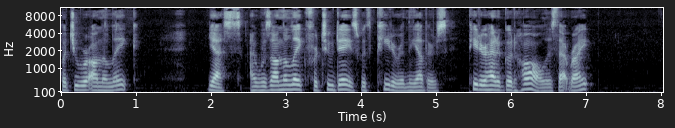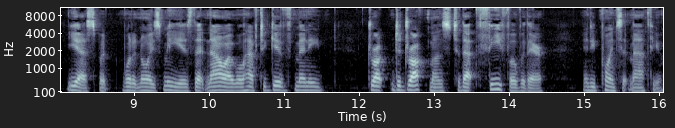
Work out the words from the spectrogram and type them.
but you were on the lake. Yes, I was on the lake for two days with Peter and the others. Peter had a good haul, is that right? Yes, but what annoys me is that now I will have to give many drachmas to that thief over there and he points at Matthew,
